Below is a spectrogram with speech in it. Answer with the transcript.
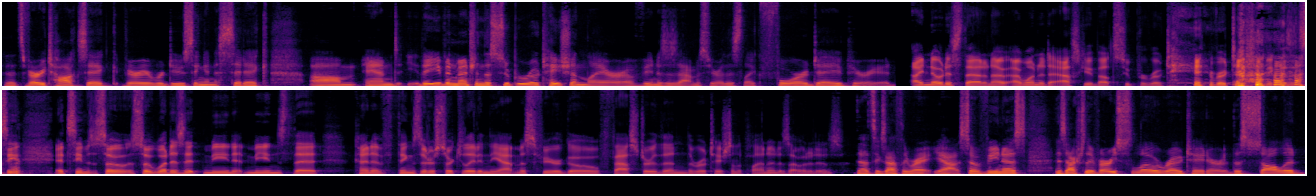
That's very toxic, very reducing and acidic. Um, and they even mentioned the super rotation layer of Venus's atmosphere, this like four day period. I noticed that, and I, I wanted to ask you about super rota- rotation because it seems it seems so. So, what does it mean? It means that kind of things that are circulating in the atmosphere go faster than the rotation of the planet. Is that what it is? That's exactly right. Yeah. So Venus is actually a very slow rotator. The solid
